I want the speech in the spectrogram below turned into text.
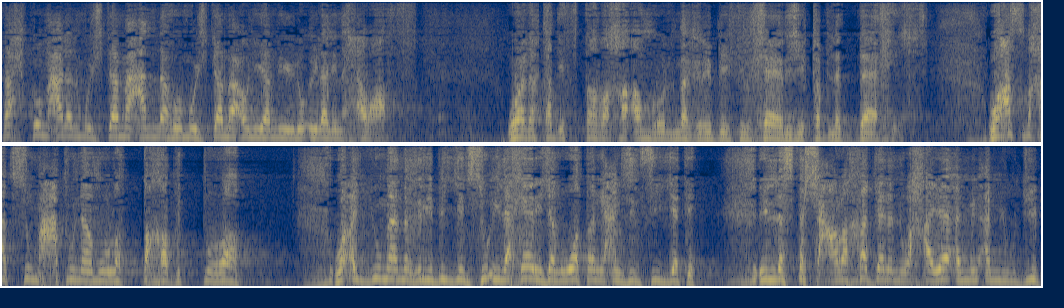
فاحكم على المجتمع أنه مجتمع يميل إلى الانحراف. ولقد افتضح أمر المغرب في الخارج قبل الداخل وأصبحت سمعتنا ملطخة بالتراب. وأيما مغربي سئل خارج الوطن عن جنسيته إلا استشعر خجلا وحياء من أن يجيب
